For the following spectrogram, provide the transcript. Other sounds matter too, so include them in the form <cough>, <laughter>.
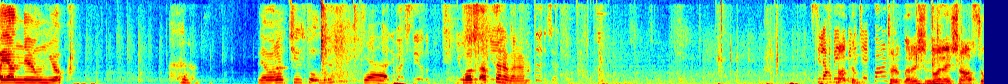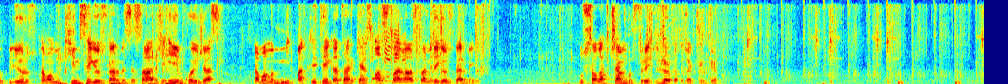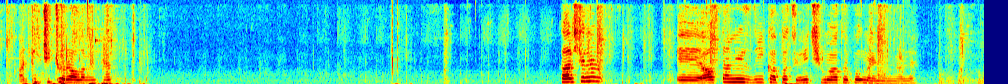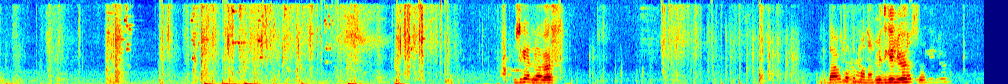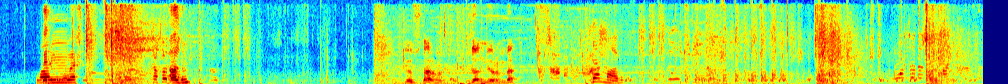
kayan neon yok. <laughs> Neon'a tilt oldum. Ya Hadi başlayalım. Boss atsana bana. Kurtaracak. Silah Bakın verebilecek var mı? çocukların şimdi oynayışını az çok biliyoruz tamam mı? Kimse göstermesin sadece eğim koyacağız. Tamam mı? Mi- Bak retake atarken Teşekkür asla ederim. ve asla mide göstermeyin. Bu salak chamber sürekli lurk atacak çünkü. Hani iki kör alamıyorum. Heh. Karşının eee alttan yüzlüğü kapatın. Hiç muhatap olmayın onlarla. rüzgar ver. Davet atın bana. Mid geliyor. Nasıl? Var Benim var. Aldım. Gösterme. Dönmüyorum ben. Dönme abi. Dolduruyorum.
